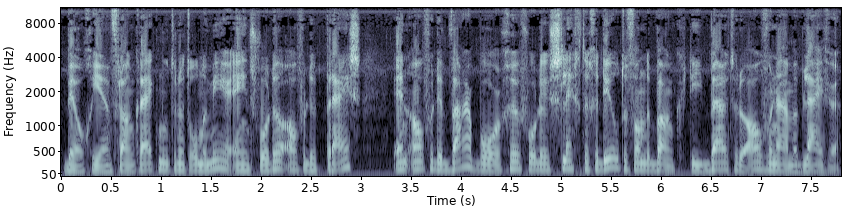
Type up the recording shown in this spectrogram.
België en Frankrijk moeten het onder meer eens worden over de prijs en over de waarborgen voor de slechte gedeelten van de bank die buiten de overname blijven.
